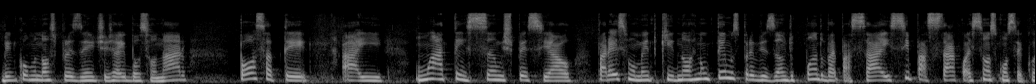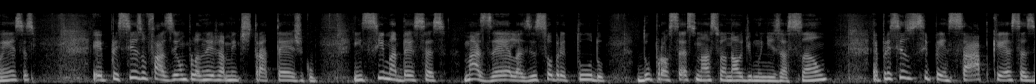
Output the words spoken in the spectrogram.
bem como o nosso presidente Jair Bolsonaro, possa ter aí uma atenção especial para esse momento que nós não temos previsão de quando vai passar e se passar, quais são as consequências. É preciso fazer um planejamento estratégico em cima dessas mazelas e, sobretudo, do processo nacional de imunização. É preciso se pensar, porque essas,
